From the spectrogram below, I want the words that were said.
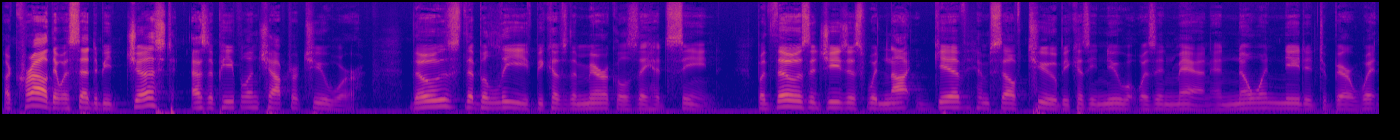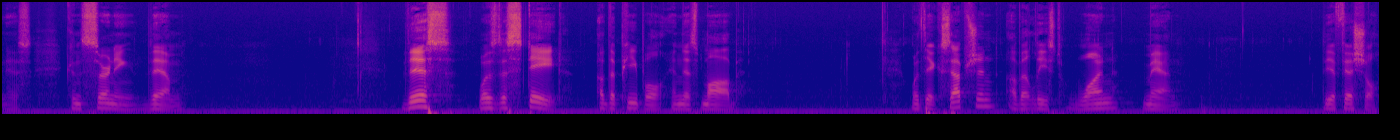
A crowd that was said to be just as the people in chapter 2 were those that believed because of the miracles they had seen, but those that Jesus would not give himself to because he knew what was in man, and no one needed to bear witness concerning them. This was the state of the people in this mob, with the exception of at least one man the official,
